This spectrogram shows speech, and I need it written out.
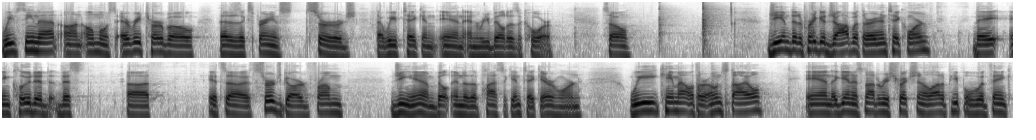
We've seen that on almost every turbo that has experienced surge that we've taken in and rebuilt as a core. So GM did a pretty good job with their intake horn. They included this uh, It's a surge guard from GM built into the plastic intake air horn. We came out with our own style. And again, it's not a restriction. A lot of people would think,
